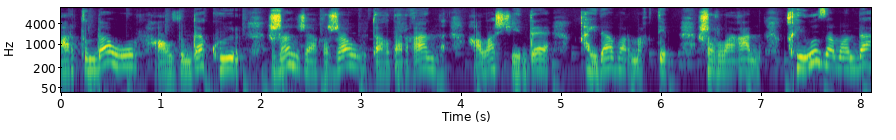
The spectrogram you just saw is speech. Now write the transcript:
Артында ор алдында көр жан жағы жау дағдарған алаш енді қайда бармақ деп жырлаған қилы заманда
